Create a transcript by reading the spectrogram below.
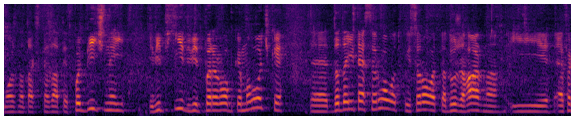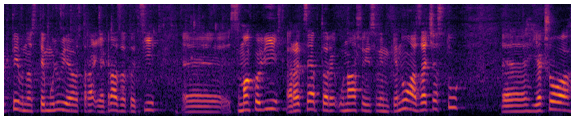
можна так сказати, побічний відхід від переробки молочки. Е, Додаєте сироватку, і сироватка дуже гарно і ефективно стимулює якраз ці е, смакові рецептори у нашої свинки. Ну а зачасту, е, якщо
